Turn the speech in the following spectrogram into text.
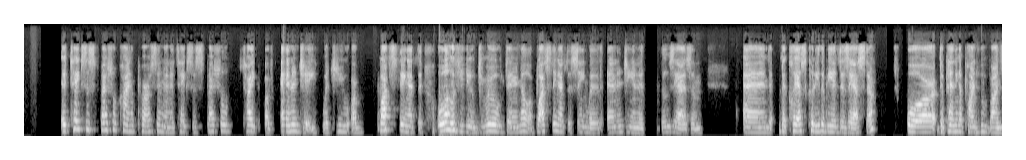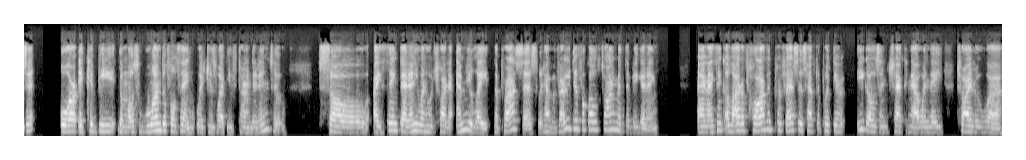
it takes a special kind of person and it takes a special type of energy which you are busting at the all of you drew danielle are busting at the scene with energy and enthusiasm and the class could either be a disaster or depending upon who runs it or it could be the most wonderful thing which is what you've turned it into. So i think that anyone who would try to emulate the process would have a very difficult time at the beginning. And i think a lot of harvard professors have to put their egos in check now when they try to uh,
